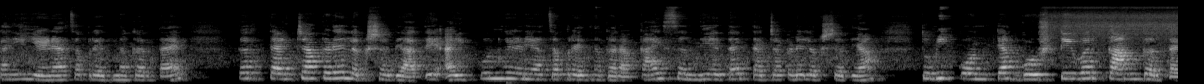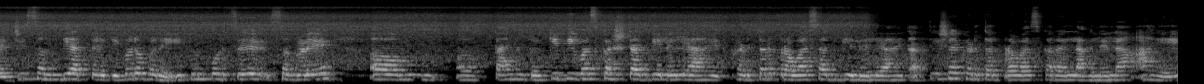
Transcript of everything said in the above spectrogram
काही येण्याचा प्रयत्न करतायत तर त्याच्याकडे लक्ष द्या. ते ऐकून घेण्याचा प्रयत्न करा. काय संधी येत आहेत त्याच्याकडे लक्ष द्या. तुम्ही कोणत्या गोष्टीवर काम करताय? जी संधी आता येते बरोबर आहे. इथून पुढचे सगळे काय म्हणतो की दिवस कष्टात गेलेले आहेत खडतर प्रवासात गेलेले आहेत. अतिशय खडतर प्रवास करायला लागलेला आहे.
